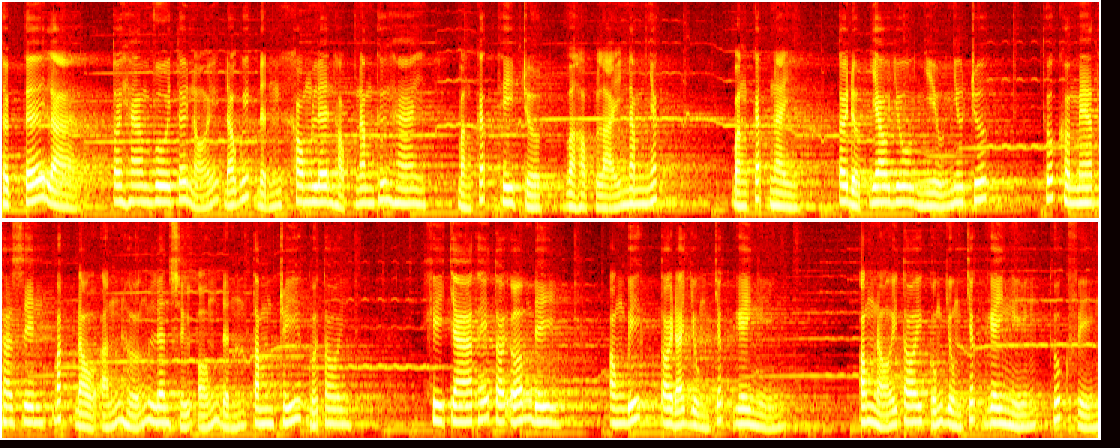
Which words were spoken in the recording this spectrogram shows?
Thực tế là tôi ham vui tới nỗi đã quyết định không lên học năm thứ hai bằng cách thi trượt và học lại năm nhất. Bằng cách này, tôi được giao du nhiều như trước. Thuốc Comethazine bắt đầu ảnh hưởng lên sự ổn định tâm trí của tôi. Khi cha thấy tôi ốm đi, ông biết tôi đã dùng chất gây nghiện. Ông nội tôi cũng dùng chất gây nghiện, thuốc phiện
